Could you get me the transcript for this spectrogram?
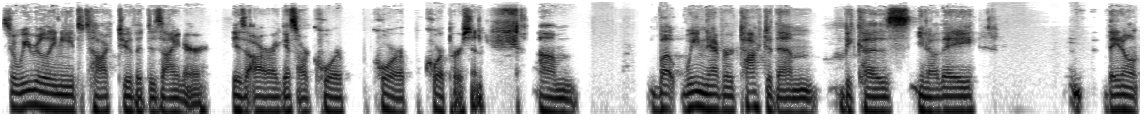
So we really need to talk to the designer is our i guess our core core core person. Um, but we never talk to them because you know they they don't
